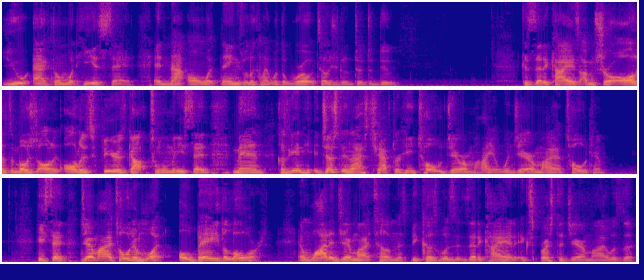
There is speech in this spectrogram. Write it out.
you act on what he has said and not on what things are looking like what the world tells you to, to, to do. Because Zedekiah I'm sure all his emotions, all, all his fears got to him. And he said, man, because again, he, just in the last chapter, he told Jeremiah, when Jeremiah told him, he said, Jeremiah told him what? Obey the Lord. And why did Jeremiah tell him this? Because what Zedekiah had expressed to Jeremiah was the,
